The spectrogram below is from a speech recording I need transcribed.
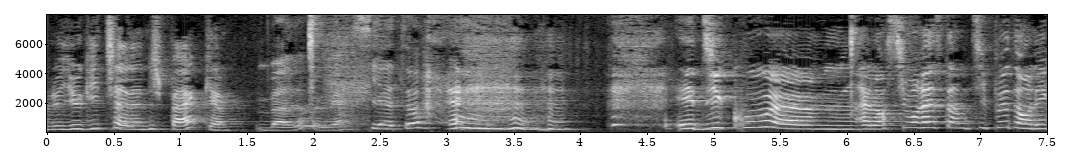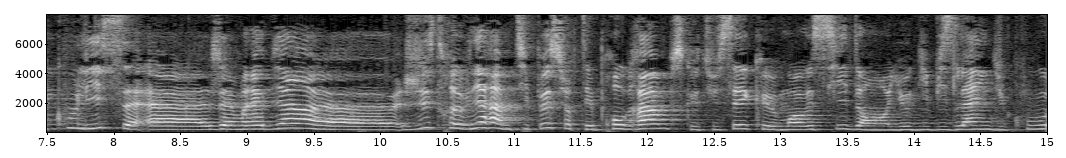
le Yogi Challenge Pack. Bah non, merci à toi. Et du coup, euh, alors si on reste un petit peu dans les coulisses, euh, j'aimerais bien euh, juste revenir un petit peu sur tes programmes, parce que tu sais que moi aussi dans Yogi Bizline, du coup,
